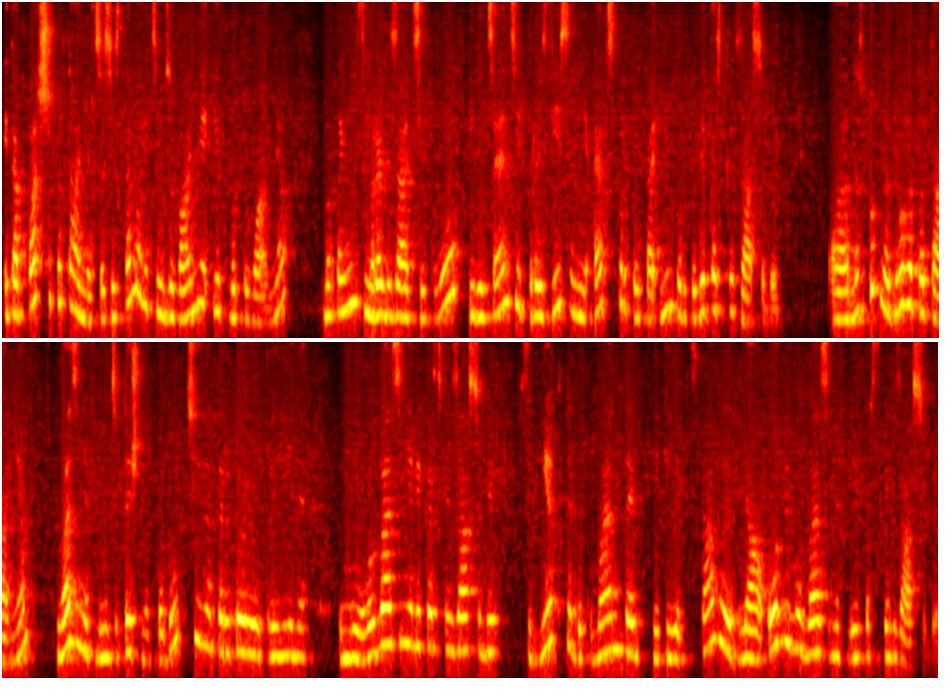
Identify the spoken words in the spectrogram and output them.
І так, перше питання це система ліцензування і квотування, механізм реалізації квот і ліцензій при здійсненні експорту та імпорту лікарських засобів. Е, Наступне друге питання: ввезення фармацевтичної продукції на територію України, умови ввезення лікарських засобів, суб'єкти, документи, які є підставою для обігу ввезених лікарських засобів.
